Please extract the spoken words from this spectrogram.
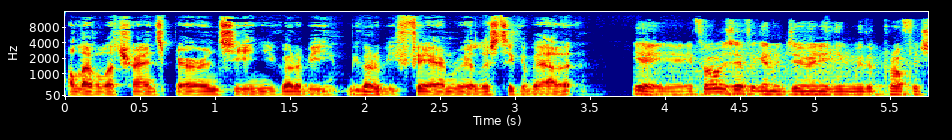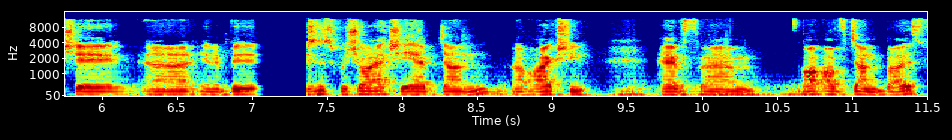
a level of transparency, and you've got to be you've got to be fair and realistic about it. yeah, yeah. If I was ever going to do anything with a profit share uh, in a business, which I actually have done, I actually have. Um, I've done both,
